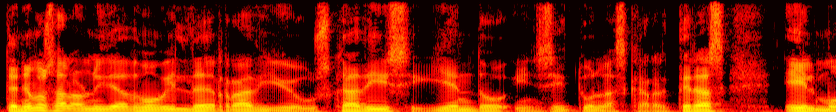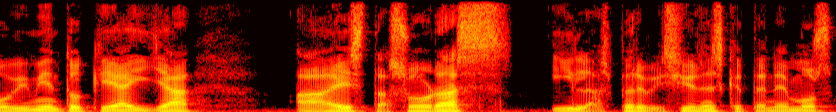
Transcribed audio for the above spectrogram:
Tenemos a la unidad móvil de Radio Euskadi siguiendo in situ en las carreteras el movimiento que hay ya a estas horas y las previsiones que tenemos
